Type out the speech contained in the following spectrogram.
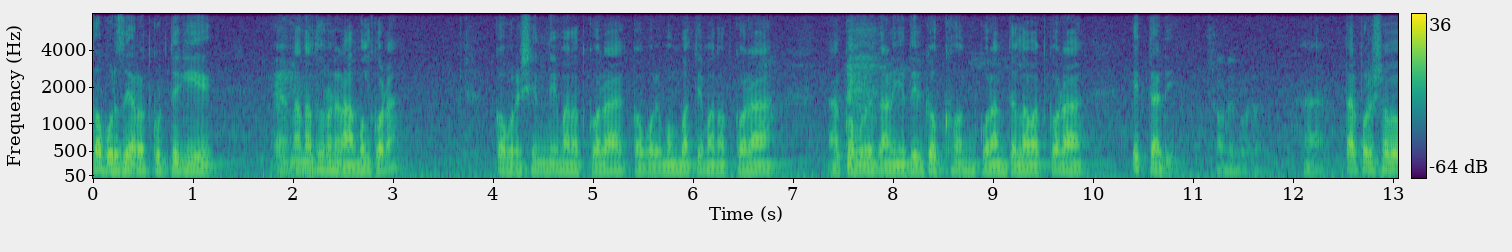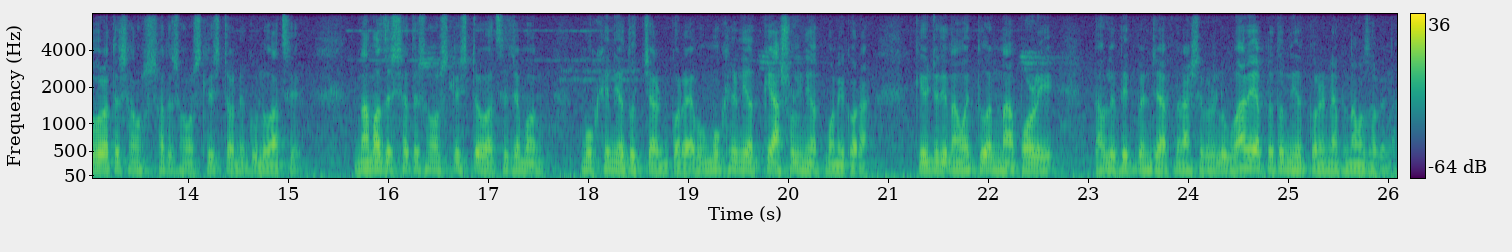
কবর জিয়ারত করতে গিয়ে নানা ধরনের আমল করা। কবরে সিন্নি মানত করা কবরে মোমবাতি মানত করা কবরে দাঁড়িয়ে দীর্ঘক্ষণ কোরআন তেলাওয়াত করা ইত্যাদি। হ্যাঁ তারপরে সবে বরাতের সাথে সংশ্লিষ্ট অনেকগুলো আছে। নামাজের সাথে সংশ্লিষ্ট আছে যেমন মুখে নিয়ত উচ্চারণ করা এবং মুখের নিয়তকে আসল নিয়ত মনে করা। কেউ যদি নামাজ তুয়ার না পড়ে তাহলে দেখবেন যে আপনার আশেপাশের লোক আরে আপনি তো নিয়ত করেন আপনার নামাজ হবে না।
